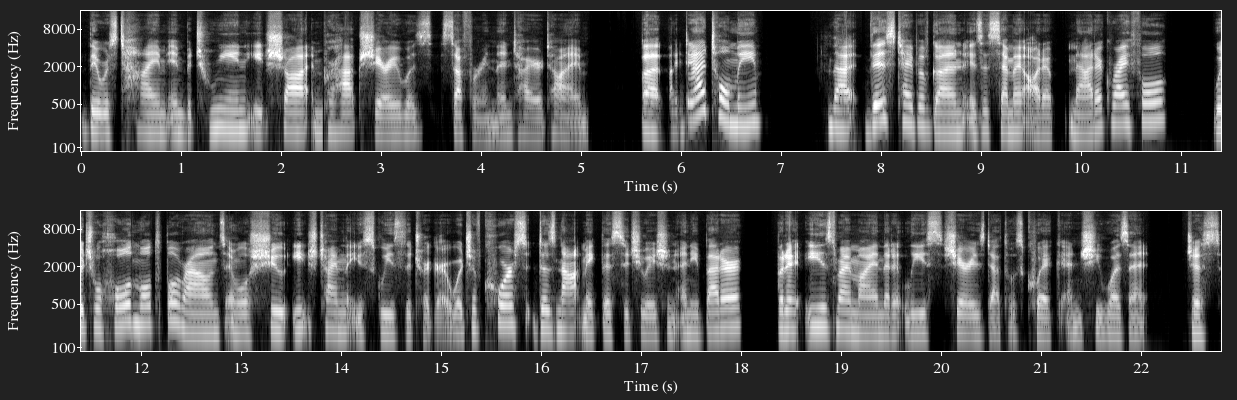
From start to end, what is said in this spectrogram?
there was time in between each shot and perhaps Sherry was suffering the entire time. But my dad told me that this type of gun is a semi-automatic rifle, which will hold multiple rounds and will shoot each time that you squeeze the trigger, which of course does not make this situation any better, but it eased my mind that at least Sherry's death was quick and she wasn't just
